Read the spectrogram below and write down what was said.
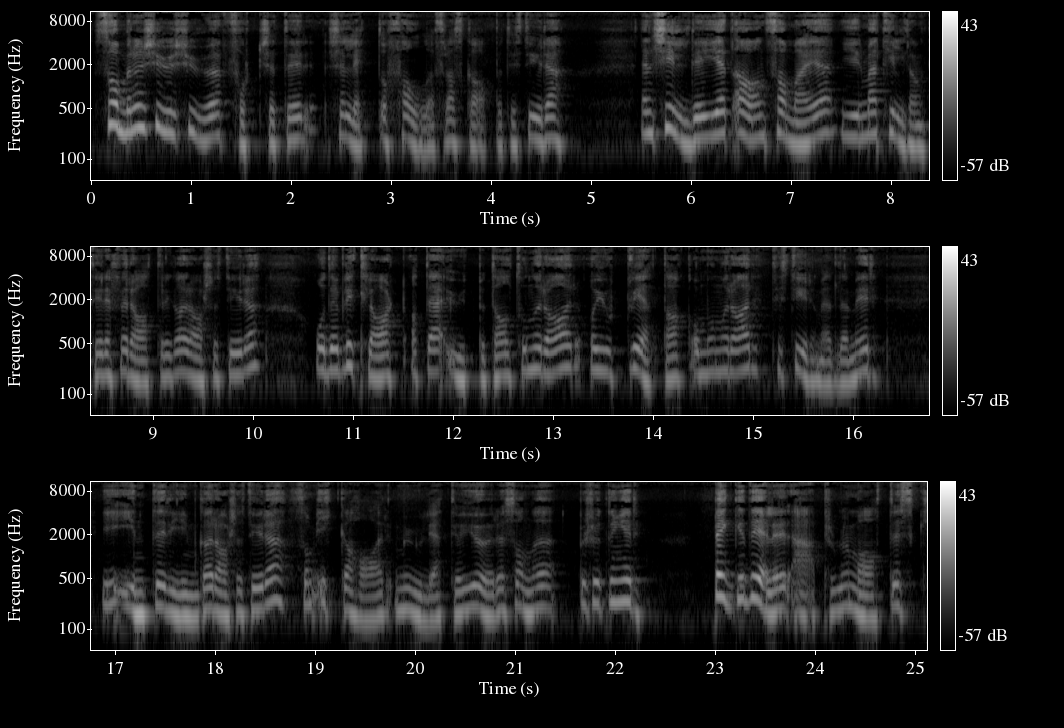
Sommeren 2020 fortsetter skjelett å falle fra skapet til styret. En kilde i et annet sameie gir meg tilgang til referater i garasjestyret, og det blir klart at det er utbetalt honorar og gjort vedtak om honorar til styremedlemmer i interim garasjestyre som ikke har mulighet til å gjøre sånne beslutninger. Begge deler er problematisk.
